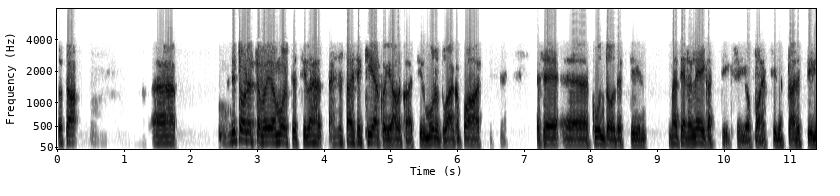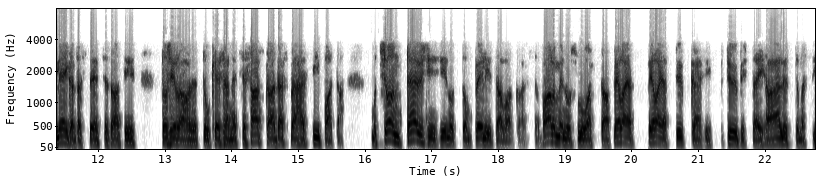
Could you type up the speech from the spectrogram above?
tota, ää, nyt odottava jo muista, että sillä se sai se kiekon jalka, että sillä murtui aika pahasti. Ja se ää, kuntoutettiin, mä en tiedä leikattiinko se jopa, että sinne taidettiin leikata se, että se saatiin tosi rauhoitettua kesän, että se saattaa tässä vähän sipata. Mutta se on täysin sinut ton pelitavan kanssa. Valmennus luottaa, pelaajat, pelaajat tykkää siitä tyypistä ihan älyttömästi.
